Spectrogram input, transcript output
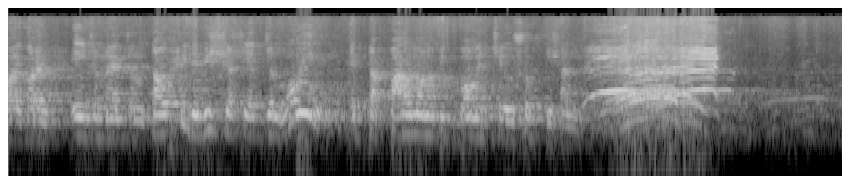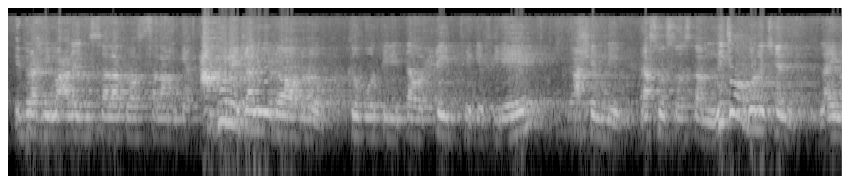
ভয় করেন। এই জন্য একজন বিশ্বাসী, একজন মুমিন, একটা পারমাণবিক বোমের চেয়েও শক্তিশালী। ইব্রাহিম সালাতু আগুনে জ্বালিয়ে দেওয়া হলো, তবুও তিনি তাওহীদ থেকে ফিরে আসেননি। রাসূল সাল্লাল্লাহু আলাইহি ওয়াসাল্লাম নিজেও বলেছেন, লাইন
